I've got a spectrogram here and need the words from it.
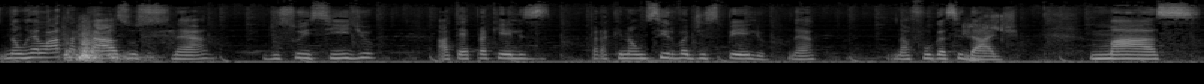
não relata casos, né, de suicídio, até para que eles para que não sirva de espelho, né, na fugacidade. Mas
